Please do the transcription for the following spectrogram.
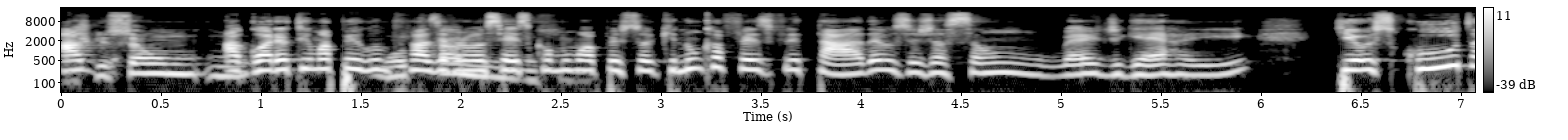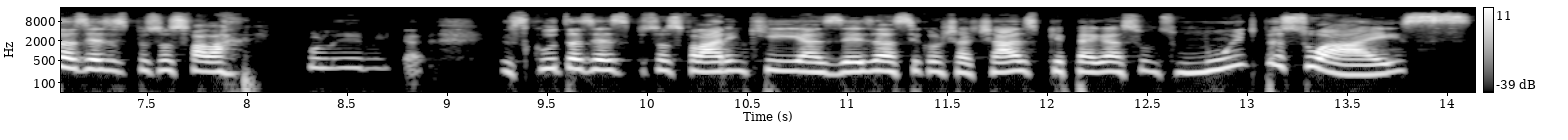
Acho que isso é um. um- Agora eu tenho uma pergunta um pra fazer pra outro vocês, caminho, como assim. uma pessoa que nunca fez fritada, vocês já são velho de guerra aí, que eu escuto às vezes as pessoas falarem, polêmica, escuto às vezes as pessoas falarem que às vezes elas ficam chateadas porque pega assuntos muito pessoais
